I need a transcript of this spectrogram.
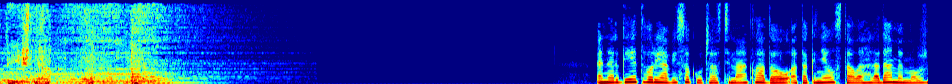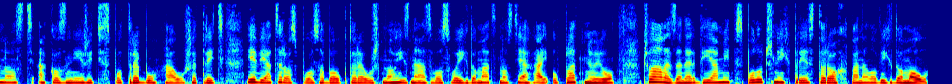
týždňa. Energie tvoria vysokú časť nákladov a tak neustále hľadáme možnosť, ako znížiť spotrebu a ušetriť. Je viacero spôsobov, ktoré už mnohí z nás vo svojich domácnostiach aj uplatňujú. Čo ale s energiami v spoločných priestoroch panelových domov?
